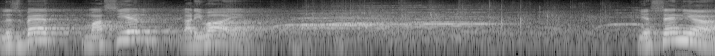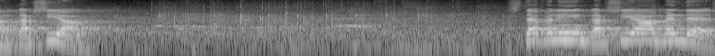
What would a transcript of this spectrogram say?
Lisbeth Maciel Garibay. Yesenia Garcia. Stephanie Garcia Mendez.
